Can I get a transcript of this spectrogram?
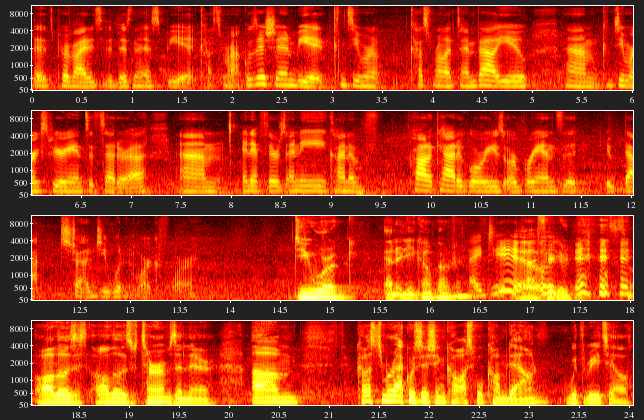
that's provided to the business, be it customer acquisition, be it consumer customer lifetime value, um, consumer experience, et cetera, um, and if there's any kind of product categories or brands that that strategy wouldn't work for? do you work at an e-com company I do. yeah, i figured all those all those terms in there um, customer acquisition costs will come down with retail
